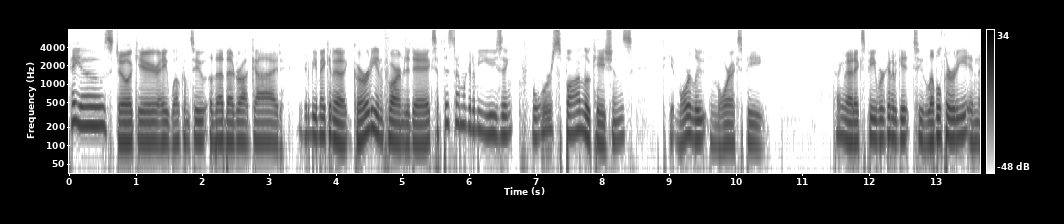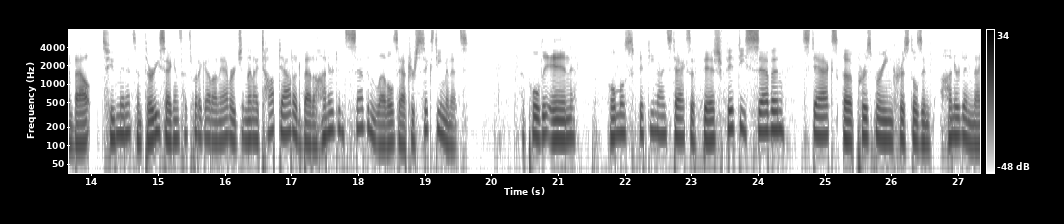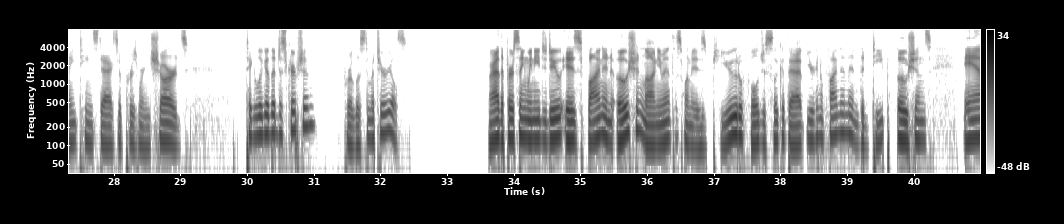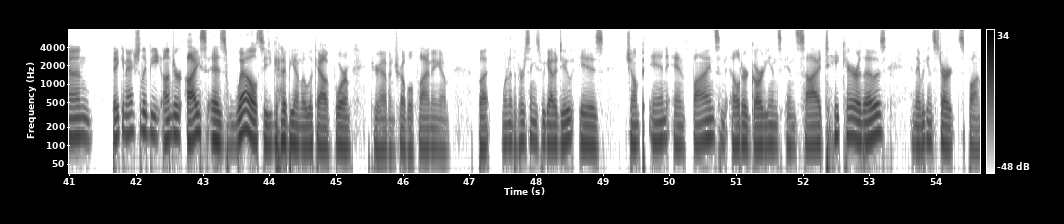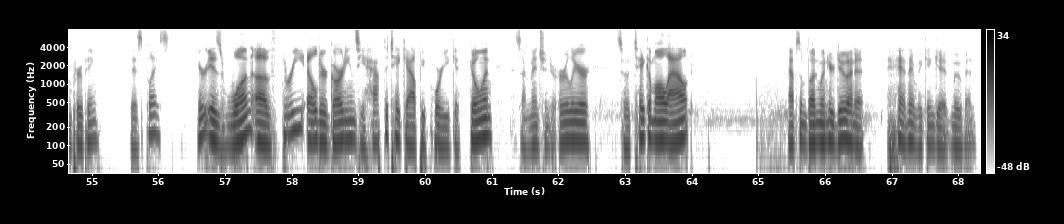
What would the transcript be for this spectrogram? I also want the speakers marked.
Speaker 1: Hey yo, Stoic here. Hey, welcome to the Bedrock Guide. We're going to be making a Guardian farm today, except this time we're going to be using four spawn locations to get more loot and more XP. Talking about XP, we're going to get to level 30 in about 2 minutes and 30 seconds. That's what I got on average. And then I topped out at about 107 levels after 60 minutes. I pulled in almost 59 stacks of fish, 57 stacks of prismarine crystals, and 119 stacks of prismarine shards. Take a look at the description for a list of materials. All right, the first thing we need to do is find an ocean monument. This one is beautiful. Just look at that. You're going to find them in the deep oceans, and they can actually be under ice as well. So you got to be on the lookout for them if you're having trouble finding them. But one of the first things we got to do is jump in and find some elder guardians inside, take care of those, and then we can start spawn proofing this place. Here is one of three elder guardians you have to take out before you get going, as I mentioned earlier. So take them all out, have some fun when you're doing it, and then we can get moving.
